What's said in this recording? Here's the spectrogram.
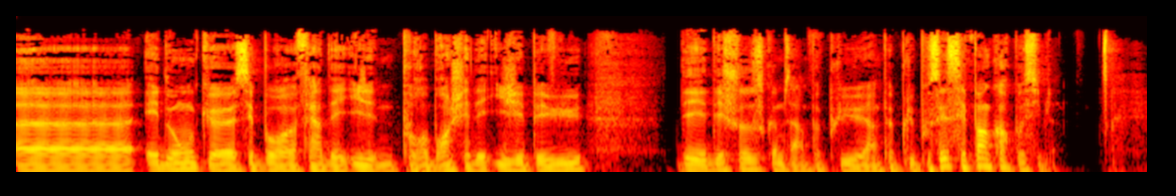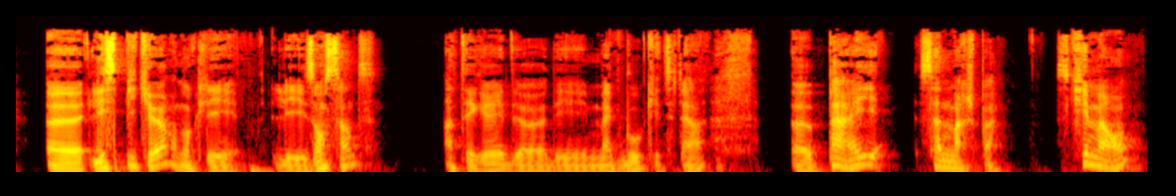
Euh, et donc euh, c'est pour faire des pour brancher des iGPU, des, choses comme ça un peu plus un peu plus poussées. C'est pas encore possible. Euh, les speakers, donc les les enceintes intégrées de- des MacBooks, etc. pareil, ça ne marche pas. Ce qui est marrant,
